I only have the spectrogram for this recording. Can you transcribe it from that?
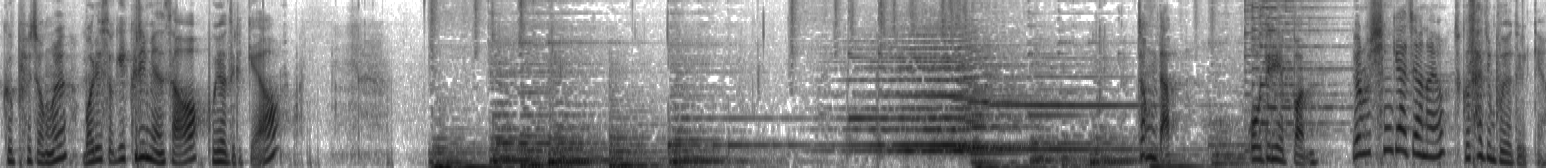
그 표정을 머릿속에 그리면서 보여드릴게요. 정답. 오드리 헵번. 여러분 신기하지 않아요? 그 사진 보여드릴게요.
